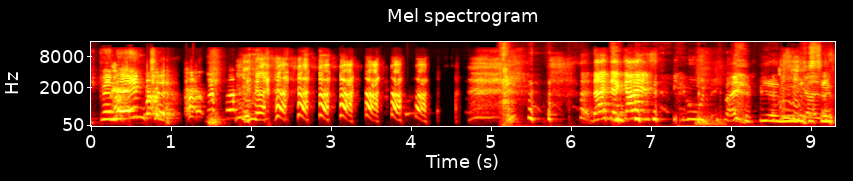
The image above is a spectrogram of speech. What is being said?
Ich bin eine Ente! Nein, der Geist! Wie ein Huhn! Ich meine, Wie ein Huhn, ist Ich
